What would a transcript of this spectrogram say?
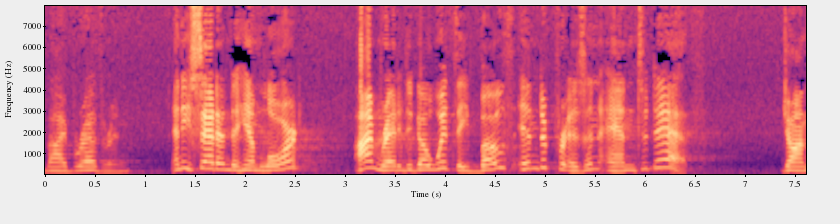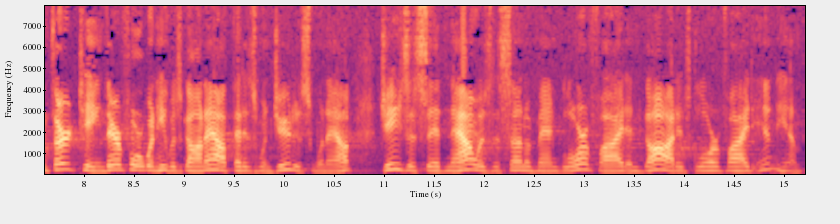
thy brethren. And he said unto him, Lord, I'm ready to go with thee, both into prison and to death. John 13, therefore, when he was gone out, that is when Judas went out, Jesus said, Now is the Son of Man glorified, and God is glorified in him.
